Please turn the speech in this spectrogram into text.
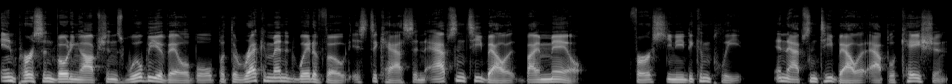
In person voting options will be available, but the recommended way to vote is to cast an absentee ballot by mail. First, you need to complete an absentee ballot application.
